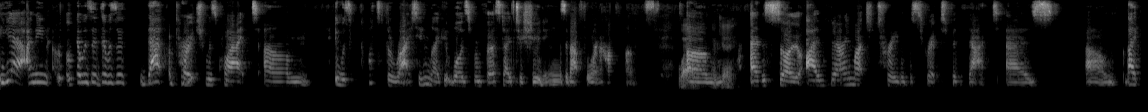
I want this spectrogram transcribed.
Yeah, I mean, there was a there was a that approach was quite. Um, it was fast the writing, like it was from first day to shooting was about four and a half months. Wow. Um, okay. And so I very much treated the script for that as, um, like,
